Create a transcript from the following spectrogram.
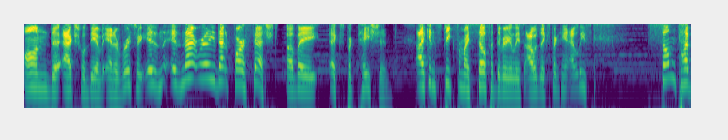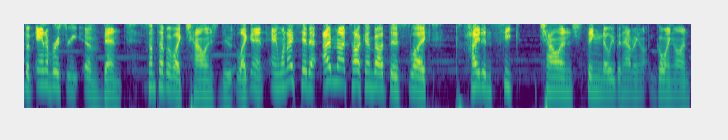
on the actual day of anniversary is, is not really that far-fetched of a expectation. I can speak for myself at the very least. I was expecting at least some type of anniversary event, some type of like challenge do like and and when I say that I'm not talking about this like hide and seek challenge thing that we've been having going on.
